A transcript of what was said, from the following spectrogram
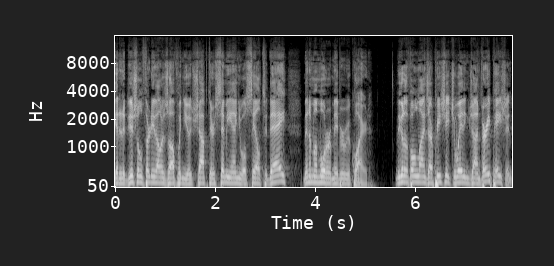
Get an additional $30 off when you shop their semi-annual sale today. Minimum order may be required. Let me go to the phone lines. I appreciate you waiting, John. Very patient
